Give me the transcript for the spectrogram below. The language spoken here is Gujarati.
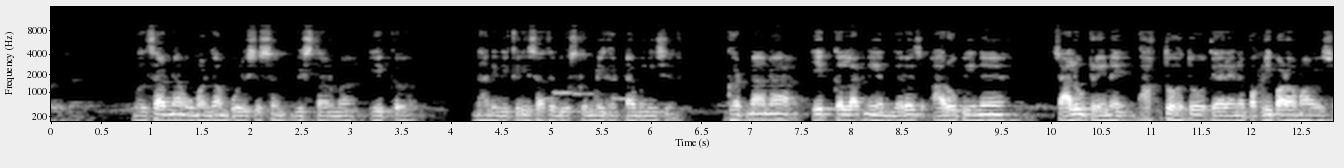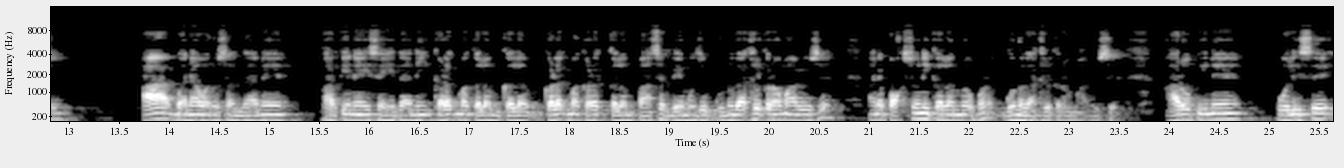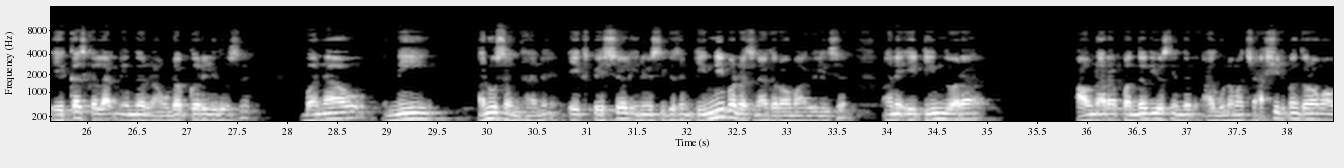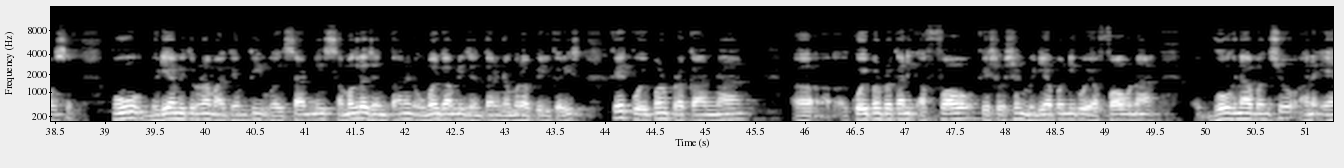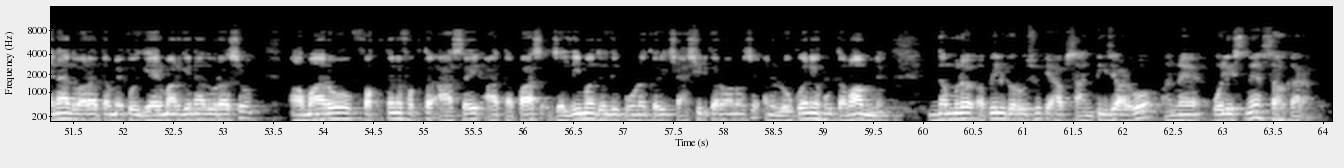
વલસાડના ઉમરગામ પોલીસ સ્ટેશન વિસ્તારમાં એક નાની દીકરી સાથે દુષ્કર્મની ઘટના બની છે. ઘટનાના એક કલાકની અંદર જ આરોપીને ચાલુ ટ્રેને ભાગતો હતો ત્યારે એને પકડી પાડવામાં આવ્યો છે. આ બનાવ અનુસંધાને ભારતીય ન્યાય સંહિતાની કડકમાં કલમ કલમ કડકમાં કડક કલમ પાસઠ બે મુજબ ગુનો દાખલ કરવામાં આવ્યો છે અને પોક્સોની કલમનો પણ ગુનો દાખલ કરવામાં આવ્યો છે. આરોપીને પોલીસે એક જ કલાકની અંદર રાઉન્ડ અપ કરી લીધો છે. બનાવની અનુસંધાને એક સ્પેશિયલ ઇન્વેસ્ટિગેશન ટીમની પણ રચના કરવામાં આવેલી છે અને એ ટીમ દ્વારા આવનારા પંદર દિવસની અંદર આ ગુનામાં ચાર્જશીટ પણ કરવામાં આવશે. હું મીડિયા મિત્રોના માધ્યમથી વલસાડની સમગ્ર જનતાને ઉમરગામની જનતાને નમ્ર અપીલ કરીશ કે કોઈપણ પ્રકારના કોઈપણ પ્રકારની અફવાઓ કે સોશિયલ મીડિયા પરની કોઈ અફવાઓના ભોગ ના બનશો અને એના દ્વારા તમે કોઈ ગેરમાર્ગે ના દોરાશો, અમારો ફક્ત ને ફક્ત આશય, આ તપાસ જલ્દીમાં જલ્દી પૂર્ણ કરી ચાર્જશીટ કરવાનો છે અને લોકોને હું તમામને નમ્ર અપીલ કરું છું કે આપ શાંતિ જાળવો અને પોલીસને સહકાર આપો.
